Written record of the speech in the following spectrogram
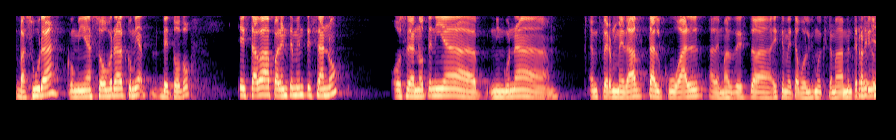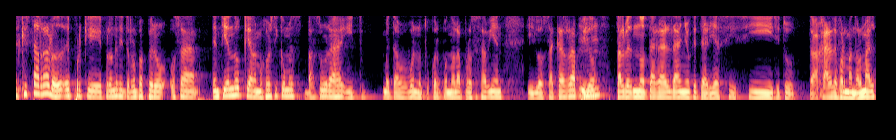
basura, comía sobras, comía de todo, estaba aparentemente sano. O sea, no tenía ninguna enfermedad tal cual, además de esta, este metabolismo extremadamente rápido. Es que está raro, eh, porque, perdón que te interrumpa, pero, o sea, entiendo que a lo mejor si comes basura y tu bueno, tu cuerpo no la procesa bien y lo sacas rápido, tal vez no te haga el daño que te haría si, si, si tú trabajaras de forma normal,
